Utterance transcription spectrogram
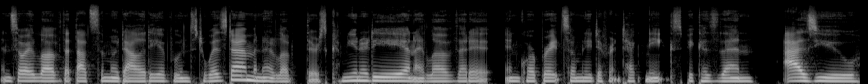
And so I love that that's the modality of Wounds to Wisdom. And I love there's community. And I love that it incorporates so many different techniques because then as you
